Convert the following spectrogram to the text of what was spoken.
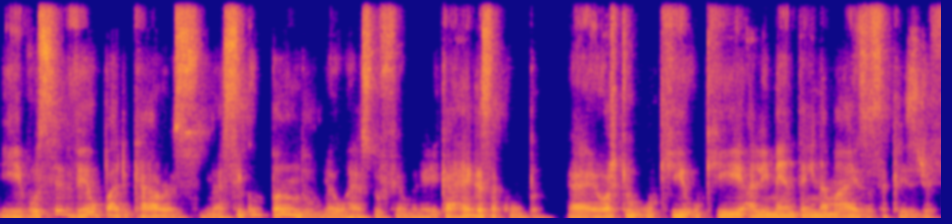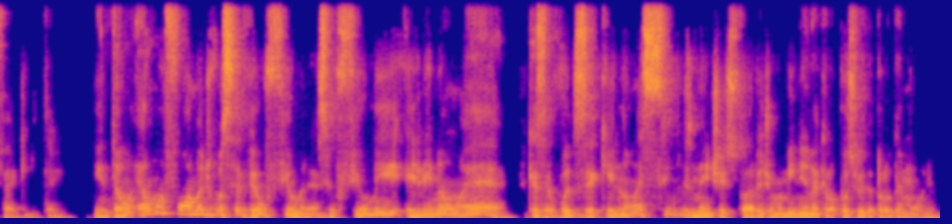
E você vê o Padre Karras né, se culpando né, o resto do filme, né? ele carrega essa culpa. É, eu acho que o, o que o que alimenta ainda mais essa crise de fé que ele tem. Então é uma forma de você ver o filme, né? Se o filme ele não é, quer dizer, eu vou dizer que ele não é simplesmente a história de uma menina que ela é possuída pelo demônio.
